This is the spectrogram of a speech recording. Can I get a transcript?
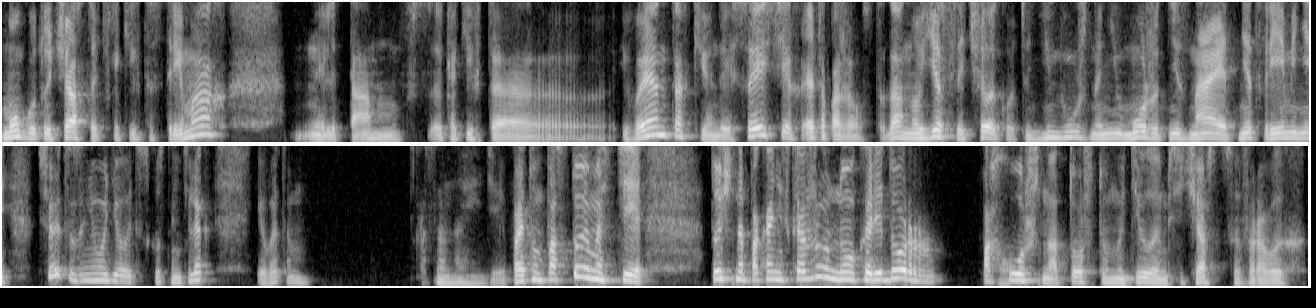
могут участвовать в каких-то стримах или там в каких-то ивентах, Q&A-сессиях, это пожалуйста, да, но если человеку это не нужно, не может, не знает, нет времени, все это за него делает искусственный интеллект, и в этом основная идея. Поэтому по стоимости точно пока не скажу, но коридор похож на то, что мы делаем сейчас в цифровых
